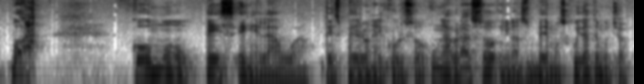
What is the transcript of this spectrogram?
como pez en el agua. Te espero en el curso. Un abrazo y nos vemos. Cuídate mucho.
